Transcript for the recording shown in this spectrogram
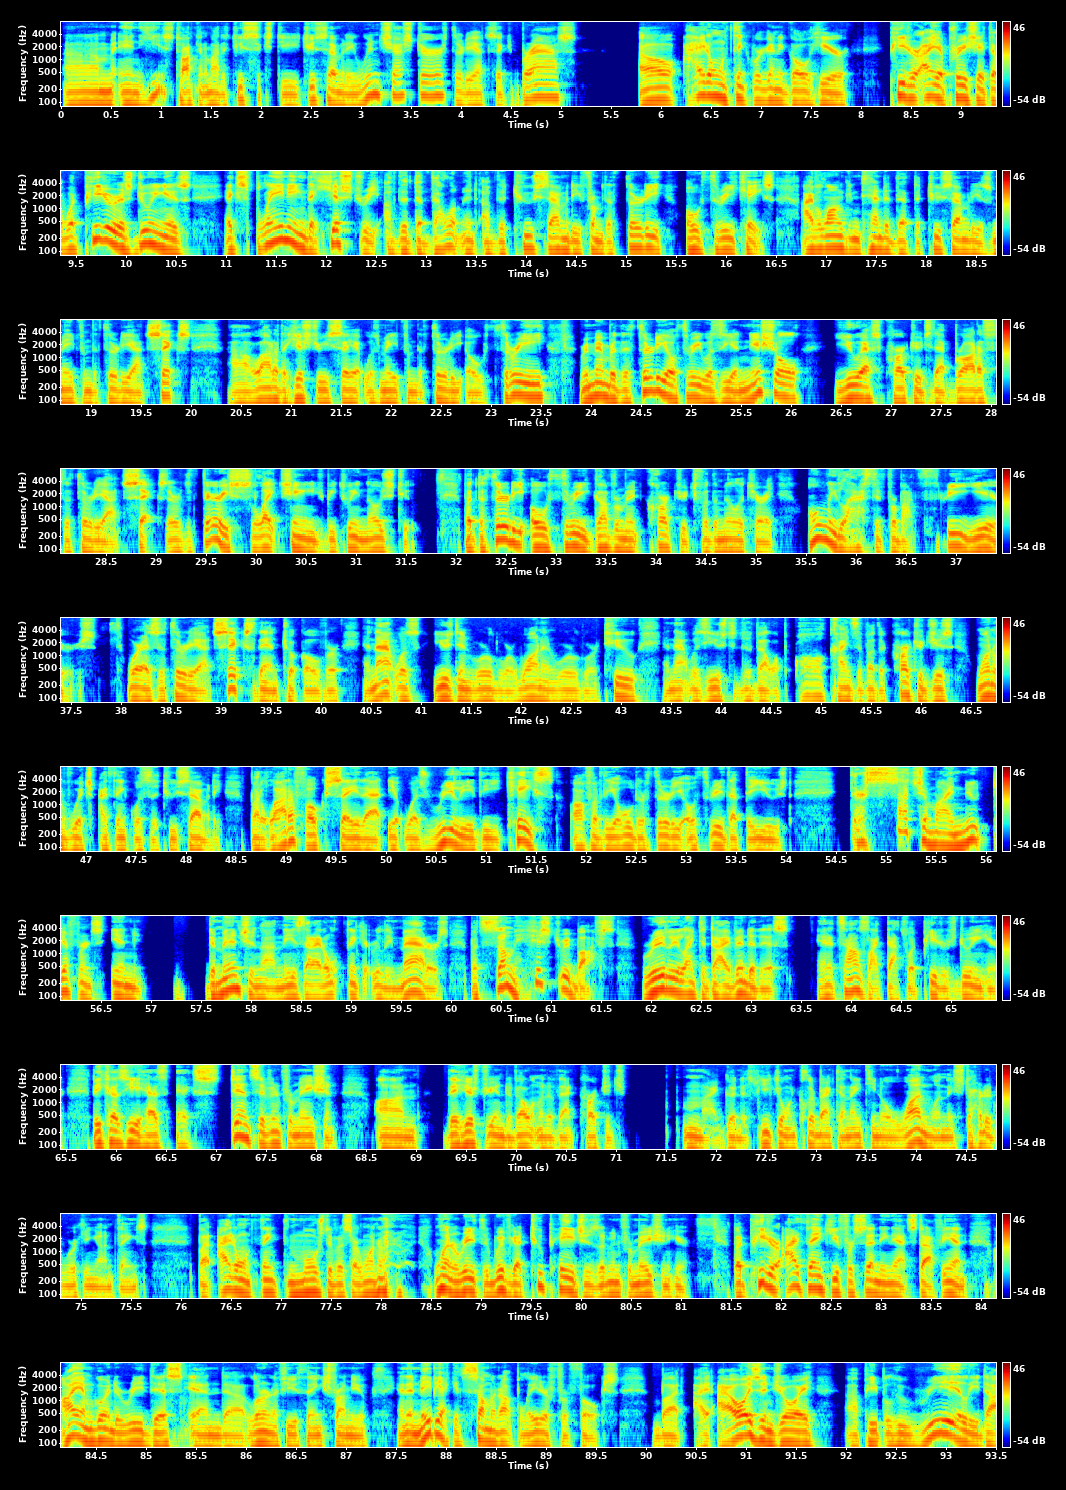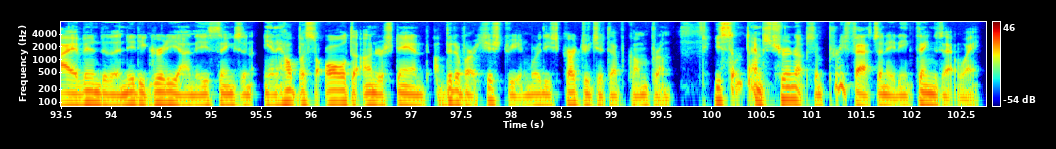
Um, and he is talking about a 260, 270 Winchester, 30 6 brass, Oh, I don't think we're going to go here. Peter, I appreciate that. What Peter is doing is explaining the history of the development of the 270 from the 3003 case. I've long contended that the 270 is made from the 30 6. Uh, a lot of the histories say it was made from the 3003. Remember, the 3003 was the initial U.S. cartridge that brought us the 30 6. There's a very slight change between those two. But the 3003 government cartridge for the military only lasted for about three years, whereas the 30-06 then took over, and that was used in World War I and World War II, and that was used to develop all kinds of other cartridges, one of which I think was the 270. But a lot of folks say that it was really the case off of the older 3003 that they used. there's such a minute difference in dimension on these that I don't think it really matters. But some history buffs really like to dive into this. And it sounds like that's what Peter's doing here because he has extensive information on the history and development of that cartridge my goodness, he's going clear back to 1901 when they started working on things. But I don't think most of us are want to want to read through. We've got two pages of information here. But Peter, I thank you for sending that stuff in. I am going to read this and uh, learn a few things from you, and then maybe I could sum it up later for folks. But I, I always enjoy uh, people who really dive into the nitty gritty on these things and, and help us all to understand a bit of our history and where these cartridges have come from. You sometimes turn up some pretty fascinating things that way.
